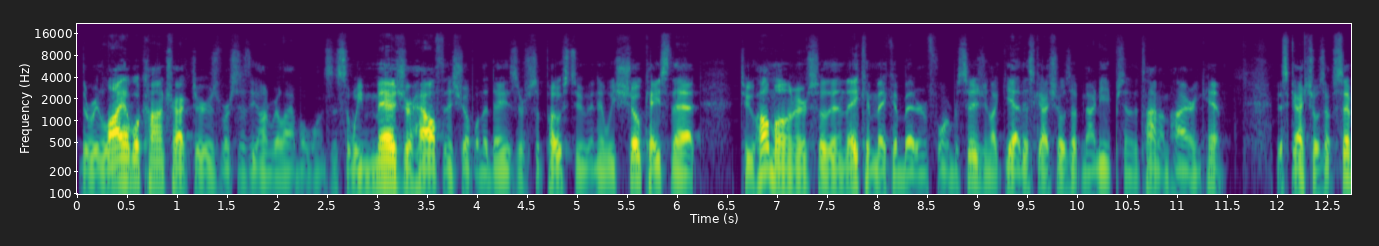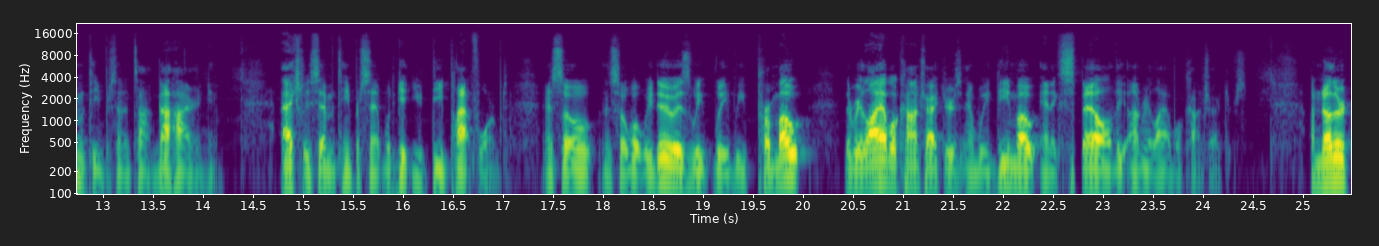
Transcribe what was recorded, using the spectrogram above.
the reliable contractors versus the unreliable ones. And so we measure how often they show up on the days they're supposed to, and then we showcase that to homeowners so then they can make a better informed decision. Like, yeah, this guy shows up 98% of the time, I'm hiring him. This guy shows up 17% of the time, not hiring him. Actually, 17% would get you deplatformed. And so and so what we do is we, we, we promote the reliable contractors and we demote and expel the unreliable contractors. Another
